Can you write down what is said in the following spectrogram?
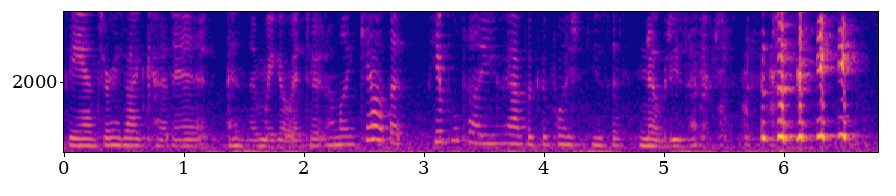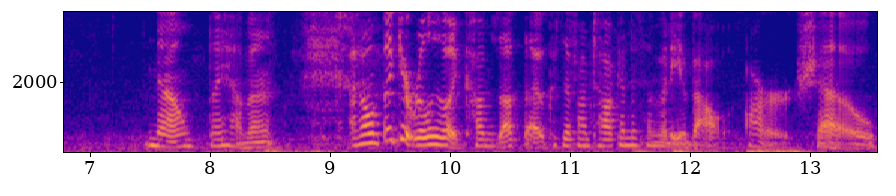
the answer is I couldn't. And then we go into it, and I'm like, Yeah, but people tell you you have a good voice. And you said, Nobody's ever said that to me. No, they haven't. I don't think it really like comes up though, because if I'm talking to somebody about our show,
